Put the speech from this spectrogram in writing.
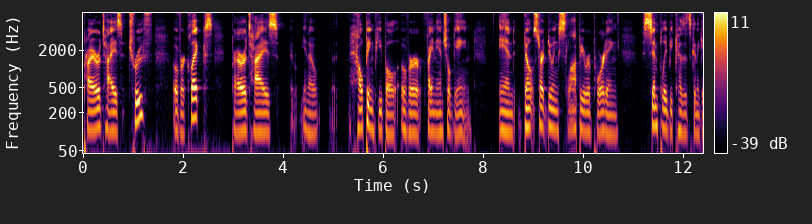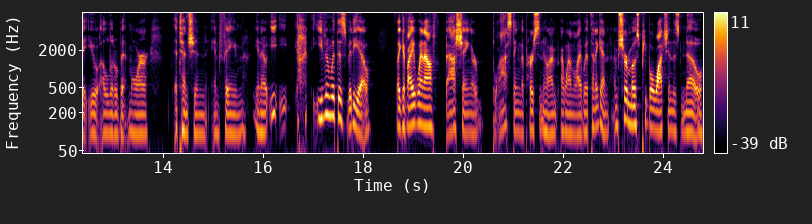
Prioritize truth over clicks. Prioritize, you know, helping people over financial gain. And don't start doing sloppy reporting simply because it's going to get you a little bit more attention and fame. You know, e- e- even with this video, like if I went off bashing or blasting the person who I'm, I went on live with, and again, I'm sure most people watching this know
